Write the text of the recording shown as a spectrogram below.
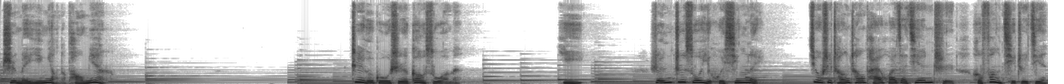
吃没营养的泡面了。这个故事告诉我们：一，人之所以会心累，就是常常徘徊在坚持和放弃之间，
